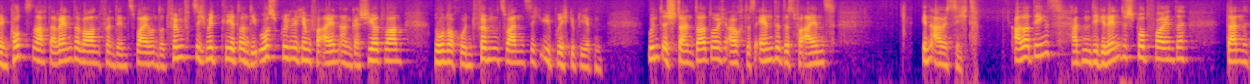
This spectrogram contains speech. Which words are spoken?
Denn kurz nach der Wende waren von den 250 Mitgliedern, die ursprünglich im Verein engagiert waren, nur noch rund 25 übrig geblieben. Und es stand dadurch auch das Ende des Vereins in Aussicht. Allerdings hatten die Geländesportfreunde dann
